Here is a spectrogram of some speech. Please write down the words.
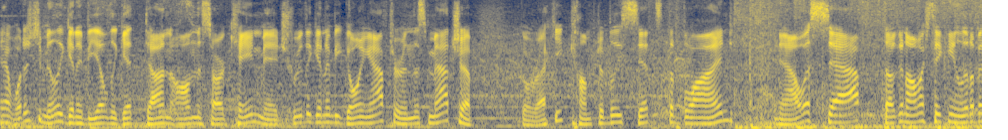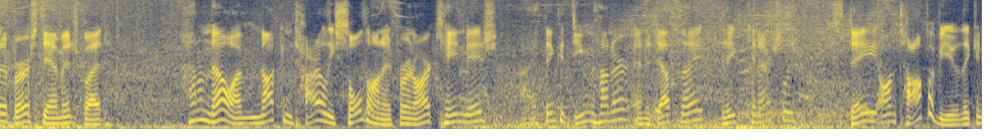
Yeah, what is Jamili going to be able to get done on this Arcane Mage? Who are they going to be going after in this matchup? Gorecki comfortably sits the blind. Now a sap. Thuganomics taking a little bit of burst damage, but I don't know. I'm not entirely sold on it for an Arcane Mage. I think a Demon Hunter and a Death Knight, they can actually stay on top of you. They can.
